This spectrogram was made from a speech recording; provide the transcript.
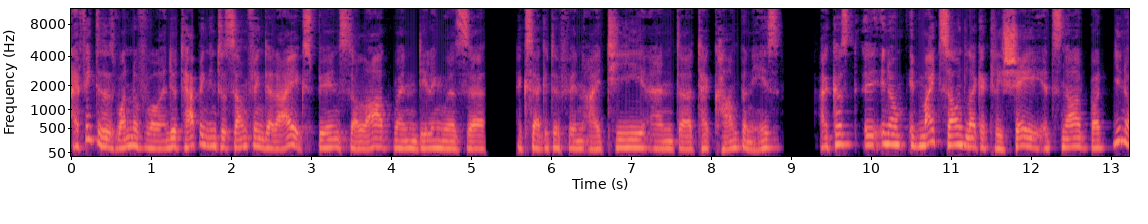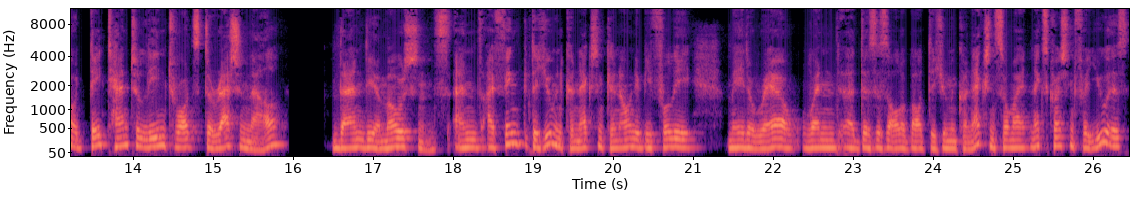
I think this is wonderful. And you're tapping into something that I experienced a lot when dealing with uh, executive in IT and uh, tech companies because uh, you know it might sound like a cliche it's not but you know they tend to lean towards the rationale than the emotions and i think the human connection can only be fully made aware when uh, this is all about the human connection so my next question for you is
